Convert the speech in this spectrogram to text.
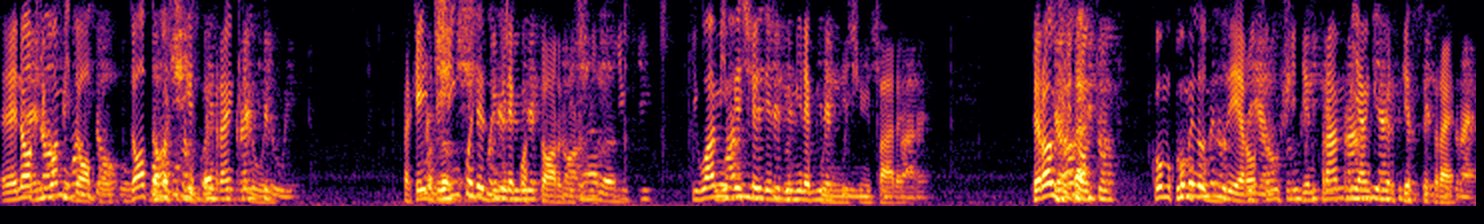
Eh, no, eh, Kiwami no, dopo. Dopo, dopo no, PS3 anche lui. lui. Perché il 5 è del 2014. Allora. Kiwami invece è del 2015, mi pare. Però è uscito com come lo 0, sono usciti entrambi anche per PS3.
